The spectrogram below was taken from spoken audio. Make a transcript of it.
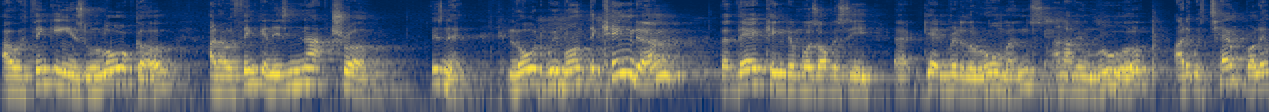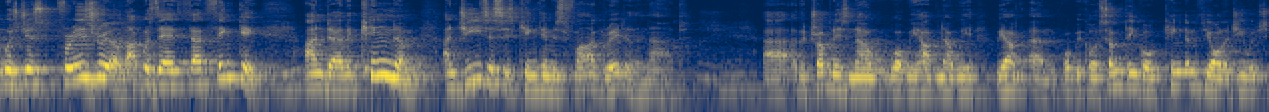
our thinking is local, and our thinking is natural, isn't it? Lord, we want the kingdom. That their kingdom was obviously uh, getting rid of the Romans and having rule, and it was temporal. It was just for Israel. That was their, their thinking. And uh, the kingdom, and Jesus' kingdom is far greater than that. Uh, the trouble is now what we have now we we have um, what we call something called kingdom theology, which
